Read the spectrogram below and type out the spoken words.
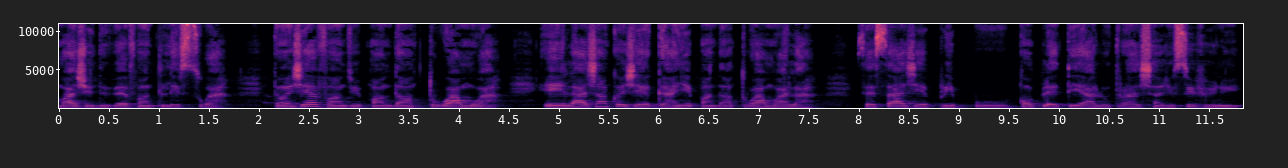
moi, je devais vendre les soirs. Donc, j'ai vendu pendant trois mois. Et l'argent que j'ai gagné pendant trois mois là, c'est ça j'ai pris pour compléter à l'autre argent. Je suis venue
